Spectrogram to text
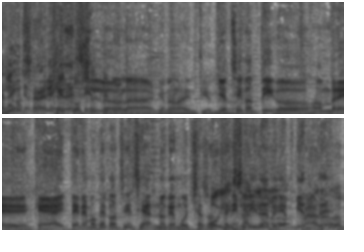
Esas cosas, hay que no, la, que no las entiendo. Yo estoy contigo, hombre, que hay, tenemos que concienciarnos que mucha sostenibilidad del medio ambiente. claro,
